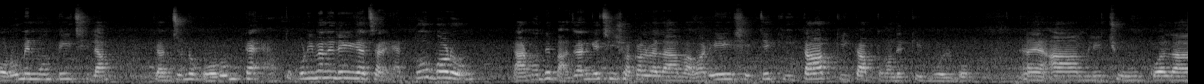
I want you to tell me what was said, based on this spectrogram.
গরমের মধ্যেই ছিলাম। যার জন্য গরমটা এত পরিমাণে লেগে গেছে আর এত গরম তার মধ্যে বাজার গেছি সকালবেলা। বাবারে সে যে কিতাব কিতাব তোমাদের কি বলব? হ্যাঁ, আম লিচু কলা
